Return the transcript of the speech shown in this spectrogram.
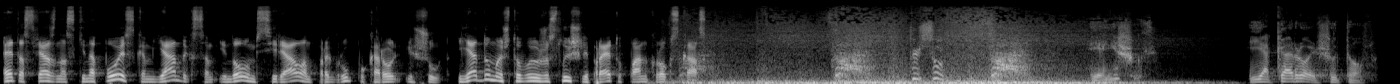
Это связано с кинопоиском, Яндексом и новым сериалом про группу «Король и Шут». Я думаю, что вы уже слышали про эту панк-рок сказку. Ты шут! Я не шут. Я король шутов.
